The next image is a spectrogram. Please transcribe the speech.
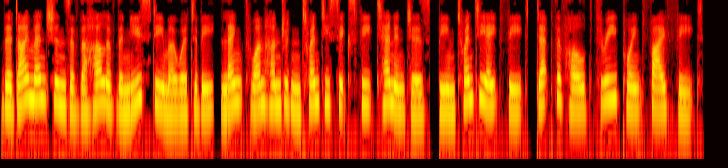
The dimensions of the hull of the new steamer were to be, length 126 feet 10 inches, beam 28 feet, depth of hold 3.5 feet.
